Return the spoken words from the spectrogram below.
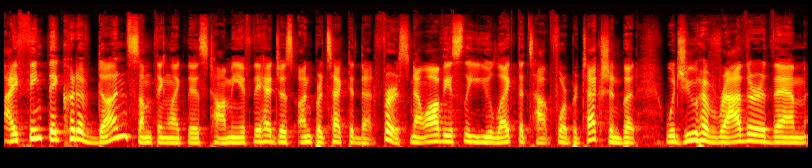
I think they could have done something like this, Tommy, if they had just unprotected that first. Now, obviously, you like the top four protection, but would you have rather them?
